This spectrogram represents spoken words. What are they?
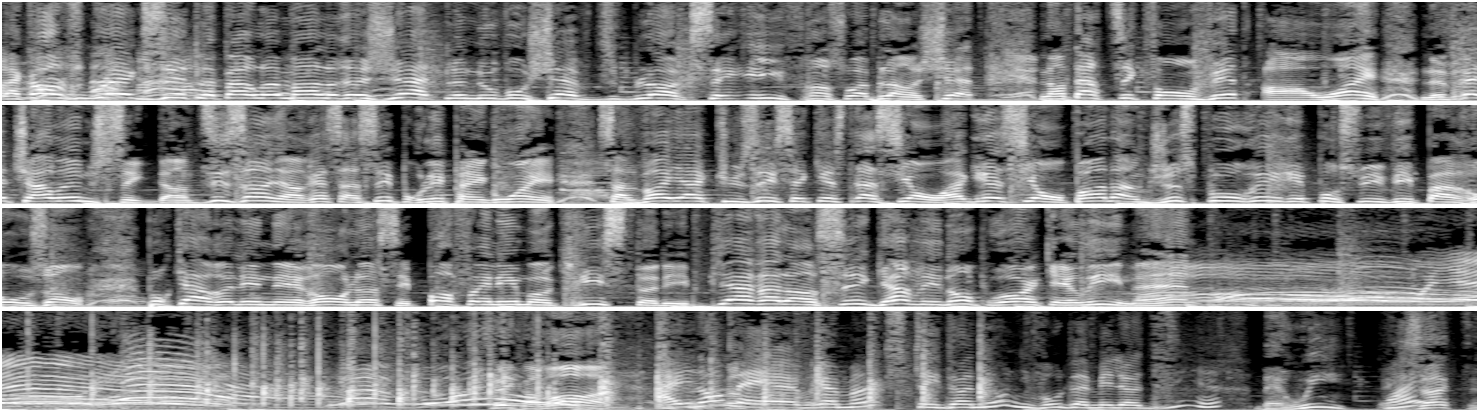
L'accord du Brexit, le Parlement le rejette. Le nouveau chef du bloc, c'est Yves-François Blanchette. L'Antarctique fond vite. Ah ouais. Le vrai challenge, c'est que dans 10 ans, il en reste assez pour les pingouins. Salva est accusé séquestration, agression, pendant que juste pour rire est poursuivi par Roson. Pour Caroline Néron, là, c'est pas fin les moqueries. Si t'as des pierres à lancer, garde les dons pour R. Kelly, man. Oh yeah! Bravo! Hey, come on. Non, mais euh, vraiment, tu t'es donné au niveau de la mélodie, hein? Ben oui, Ouais? exact.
